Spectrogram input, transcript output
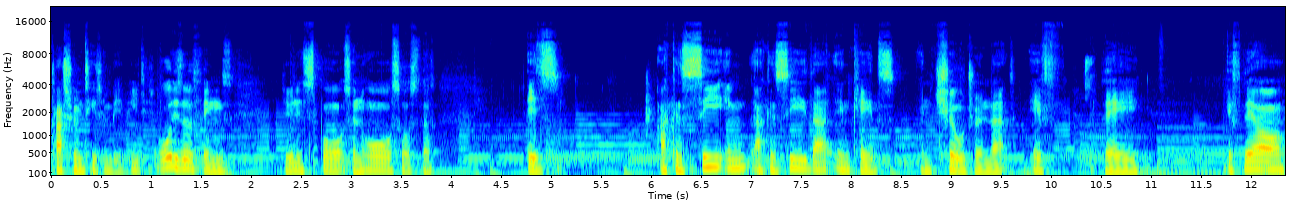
classroom teacher and being a PE teacher, all these other things, doing in sports and all sorts of stuff, is I can see in I can see that in kids in children that if they if they are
